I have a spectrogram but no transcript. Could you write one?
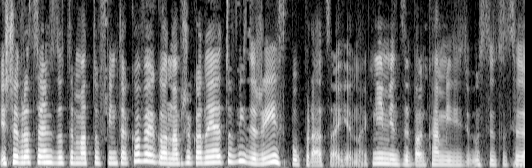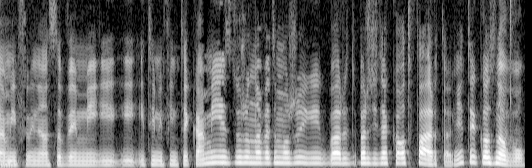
Jeszcze wracając do tematu fintechowego, na przykład no ja tu widzę, że jest współpraca jednak, nie między bankami, instytucjami finansowymi i, i, i tymi fintechami. Jest dużo nawet może i bar- bardziej taka otwarta, nie? Tylko znowu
